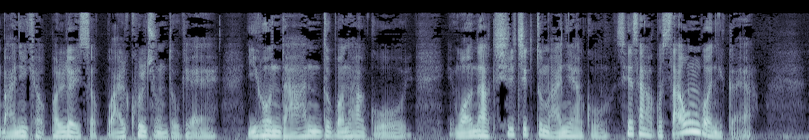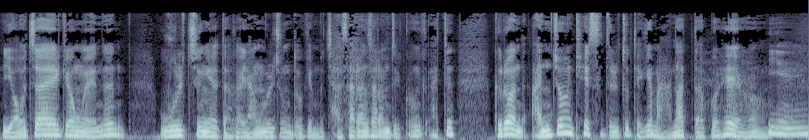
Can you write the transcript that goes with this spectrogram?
많이 겨- 걸려 있었고 알코올 중독에 이혼 다 한두 번 하고 워낙 실직도 많이 하고 세상하고 싸운 거니까요. 여자의 경우에는 우울증에다가 약물 중독에 뭐 자살한 사람도 있고 하여튼 그런 안 좋은 케이스들도 되게 많았다고 해요. 예.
